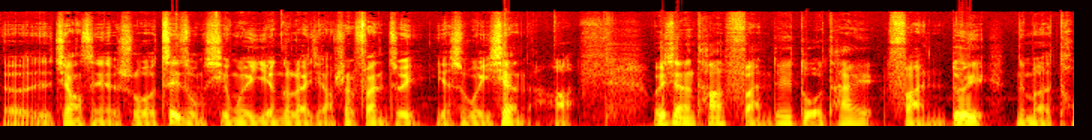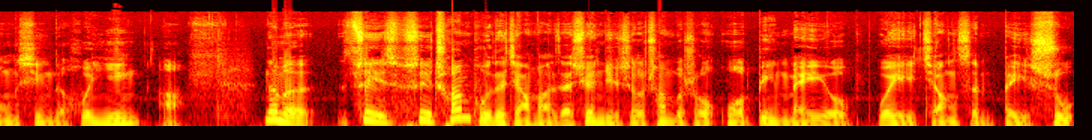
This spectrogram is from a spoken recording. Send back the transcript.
呃，江森也说这种行为严格来讲是犯罪，也是违宪的啊，违宪的。他反对堕胎，反对那么同性的婚姻啊。那么所以所以川普的讲法，在选举时候，川普说我并没有为江森背书，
